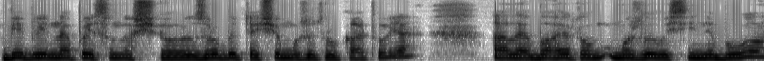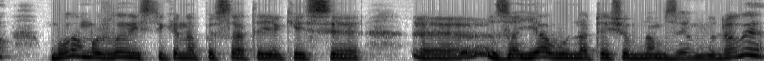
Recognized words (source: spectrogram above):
В Біблії написано, що зроби те, що може рука твоя, але багато можливостей не було. Була можливість тільки написати якусь е, е, заяву на те, щоб нам землю дали.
